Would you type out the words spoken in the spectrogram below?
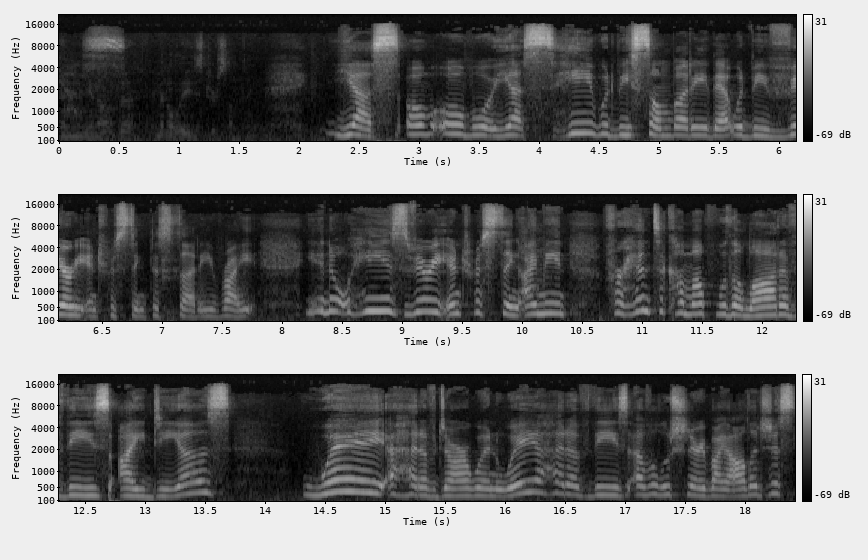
in you know, the Middle East or something? Yes. Oh, oh boy. Yes. He would be somebody that would be very interesting to study, right? You know, he's very interesting. I mean, for him to come up with a lot of these ideas, way ahead of Darwin, way ahead of these evolutionary biologists,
